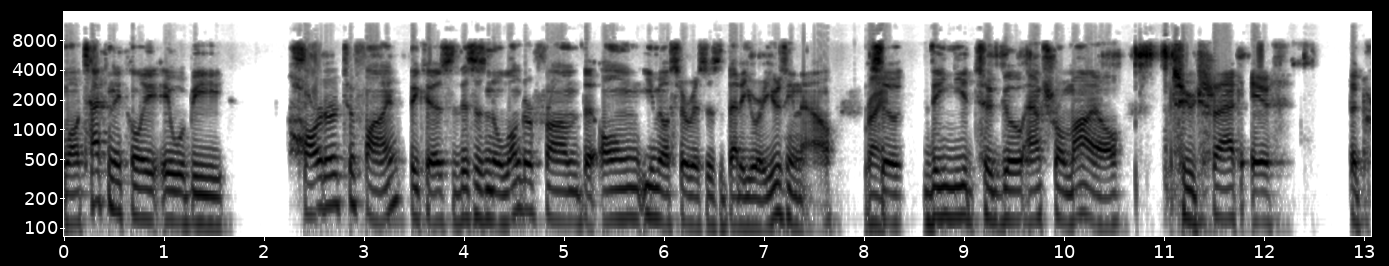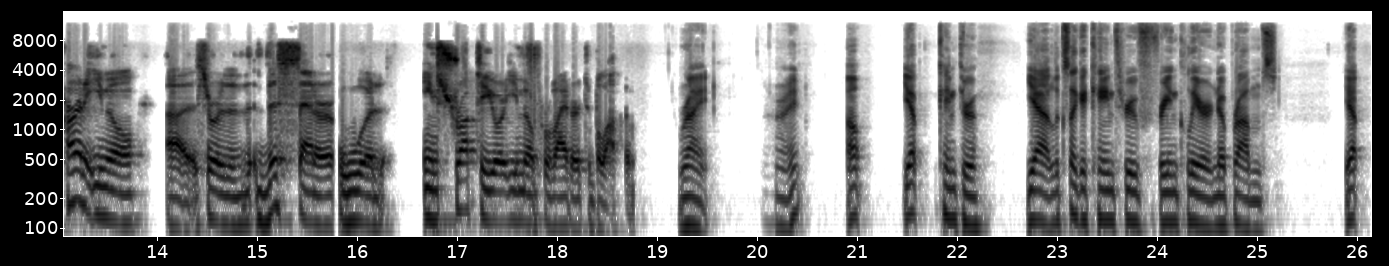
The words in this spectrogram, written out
well, technically it would be harder to find because this is no longer from the own email services that you are using now. Right. So they need to go extra mile to track if the current email, uh, sort of this center would instruct your email provider to block them. Right. All right. Oh, yep, came through. Yeah, it looks like it came through free and clear, no problems. Yep.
